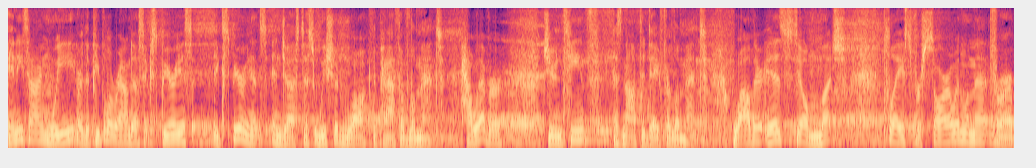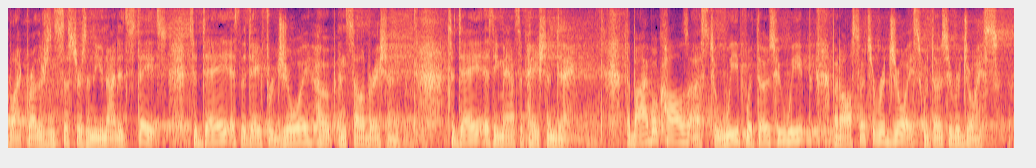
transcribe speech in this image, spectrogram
Anytime we or the people around us experience, experience injustice, we should walk the path of lament. However, Juneteenth is not the day for lament. While there is still much place for sorrow and lament for our black brothers and sisters in the United States, today is the day for joy, hope, and celebration. Today is Emancipation Day. The Bible calls us to weep with those who weep, but also to rejoice with those who rejoice.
